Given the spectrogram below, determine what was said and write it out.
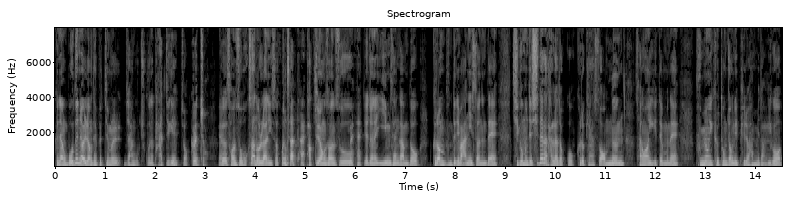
그냥 모든 연령 대표팀을 이제 한국 축구는 다 뛰게 했죠. 그렇죠. 그래서 선수 혹사 논란이 있었죠. 혼자 다 박주영 선수, 네. 예전에 이임생 감독 그런 분들이 많이 있었는데 지금은 이제 시대가 달라졌고 그렇게 할 수 없는 상황이기 때문에 분명히 교통 정리 필요합니다. 음. 이거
